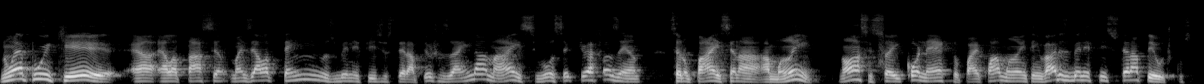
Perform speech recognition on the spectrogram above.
Não é porque ela está sendo, mas ela tem os benefícios terapêuticos ainda mais se você que estiver fazendo sendo pai, sendo a mãe, nossa, isso aí conecta o pai com a mãe, tem vários benefícios terapêuticos,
